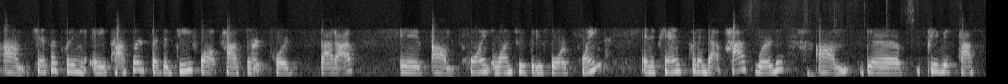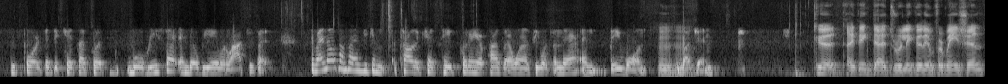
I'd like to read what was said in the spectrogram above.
um, kids are putting a password, but the default password for that app is um, point one two three four point, and the parents put in that password. Um, the previous pass report that the kids I put will reset, and they'll be able to access it. So I know sometimes you can tell the kids, "Hey, put in your password. I want to see what's in there," and they won't Mm-hmm. budge in. Good. I think that's really good information.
